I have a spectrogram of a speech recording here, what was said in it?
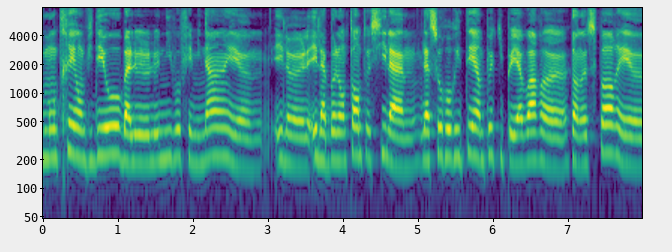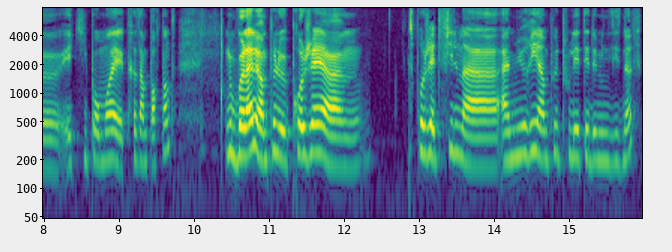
montrer en vidéo bah, le, le, niveau féminin et, euh, et, le, la bonne entente aussi, la, sororité un peu qu'il peut y avoir dans notre sport et, qui pour moi est très importante. Donc voilà, un peu le projet, euh, ce projet de film a, a mûri un peu tout l'été 2019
